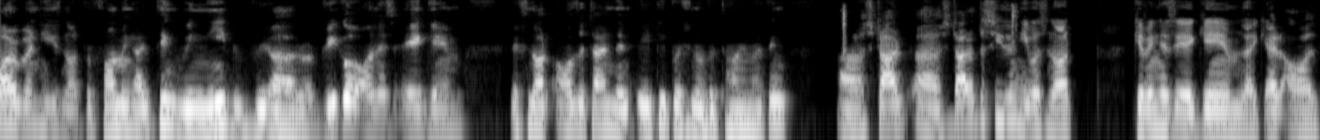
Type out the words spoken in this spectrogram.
or when he's not performing, I think we need uh, Rodrygo on his A game, if not all the time, then eighty percent of the time. I think uh, start uh, start of the season he was not giving his A game like at all,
